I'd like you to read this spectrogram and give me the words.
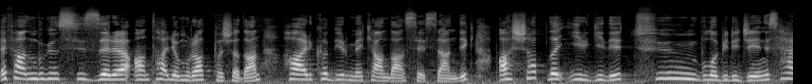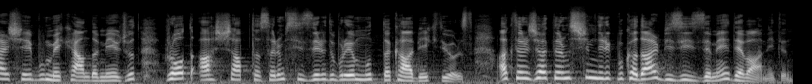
Efendim bugün sizlere Antalya Muratpaşa'dan harika bir mekandan seslendik. Ahşapla ilgili tüm bulabileceğiniz her şey bu mekanda mevcut. Rod Ahşap Tasarım sizleri de buraya mutlaka bekliyoruz. Aktaracaklarımız şimdilik bu kadar. Bizi izlemeye devam edin.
